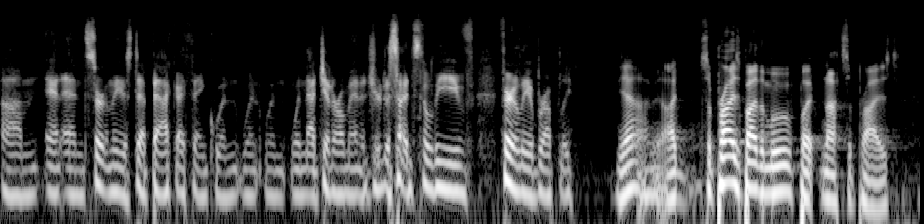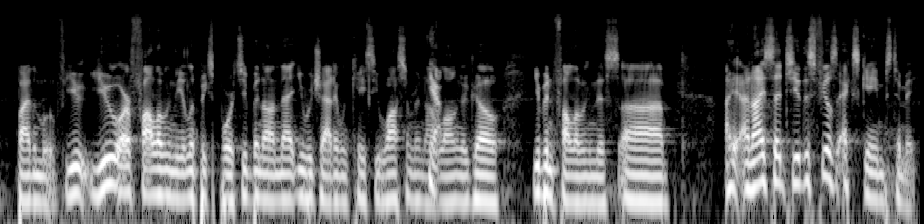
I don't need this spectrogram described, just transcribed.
um, and and certainly a step back, I think, when when when when that general manager decides to leave fairly abruptly. Yeah, I mean, I'm surprised by the move, but not surprised by the move. You you are following the Olympic sports. You've been on that. You were chatting with Casey Wasserman not yeah. long ago. You've been following this. Uh, I, and I said to you, this feels X Games to me.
